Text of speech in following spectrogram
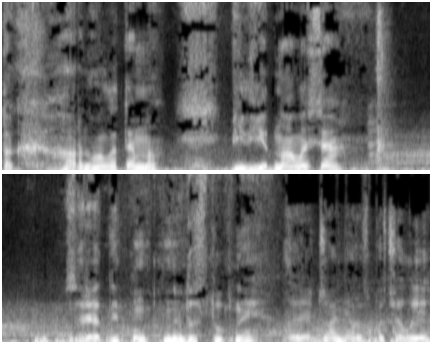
так гарно, але темно. Під'єдналися. Зарядний пункт недоступний. Заряджання розпочали.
